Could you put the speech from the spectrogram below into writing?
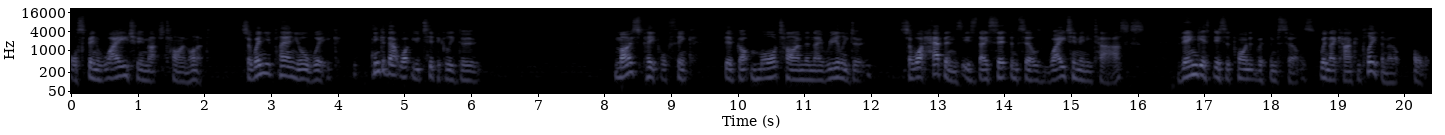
or spend way too much time on it. So when you plan your week, think about what you typically do. Most people think they've got more time than they really do so what happens is they set themselves way too many tasks, then get disappointed with themselves when they can't complete them at all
